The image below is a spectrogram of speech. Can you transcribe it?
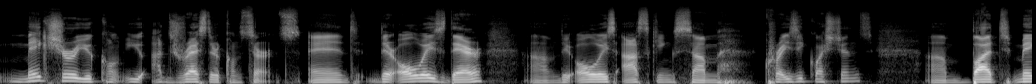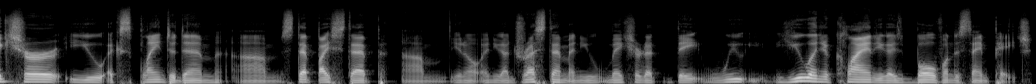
make sure you con- you address their concerns, and they're always there. Um, they're always asking some crazy questions, um, but make sure you explain to them um, step by step, um, you know, and you address them, and you make sure that they, we, you and your client, you guys both on the same page,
